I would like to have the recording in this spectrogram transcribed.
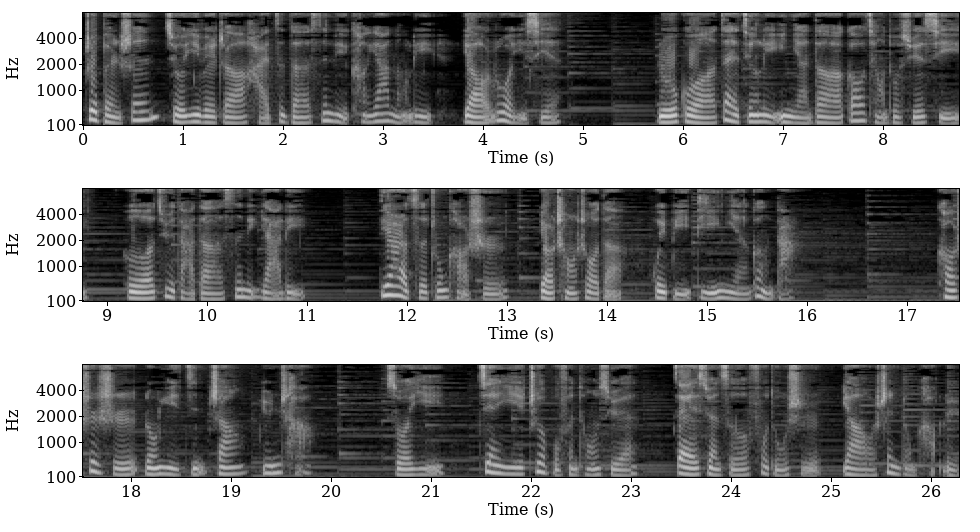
这本身就意味着孩子的心理抗压能力。要弱一些。如果再经历一年的高强度学习和巨大的心理压力，第二次中考时要承受的会比第一年更大。考试时容易紧张晕场，所以建议这部分同学在选择复读时要慎重考虑。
